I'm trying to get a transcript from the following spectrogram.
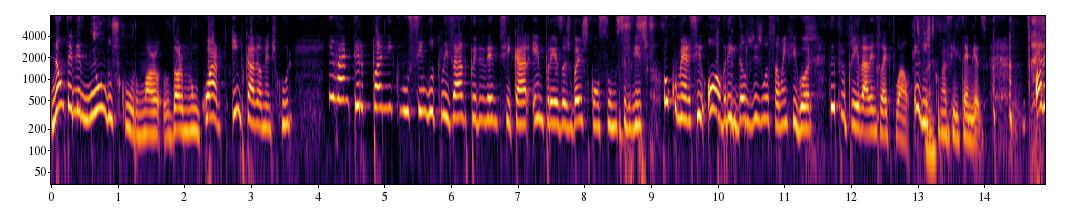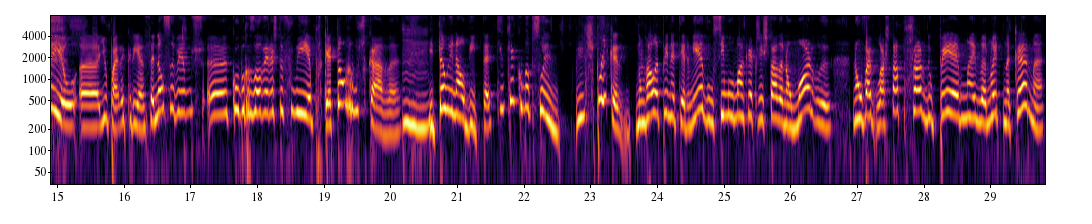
Não tem medo nenhum do escuro, dorme num quarto impecavelmente escuro. E vai meter pânico no símbolo utilizado para identificar empresas, bens de consumo, serviços ou comércio ou abrigo da legislação em vigor de propriedade intelectual. É disto que o meu filho tem medo. Ora, eu ah, e o pai da criança não sabemos ah, como resolver esta fobia, porque é tão rebuscada e tão inaudita que o que é que uma pessoa lhe, explica? Não vale a pena ter medo? O símbolo de marca registada não morde? Não vai lá está a puxar-lhe o pé à meia da noite na cama?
